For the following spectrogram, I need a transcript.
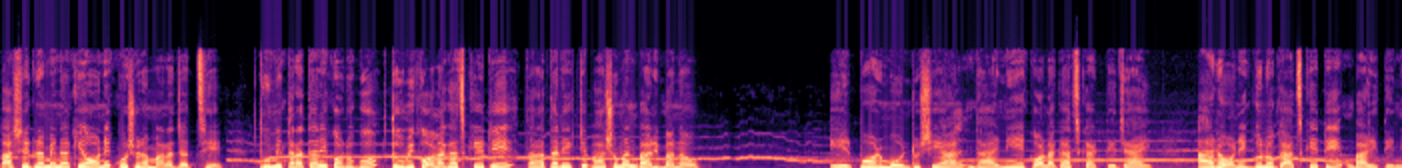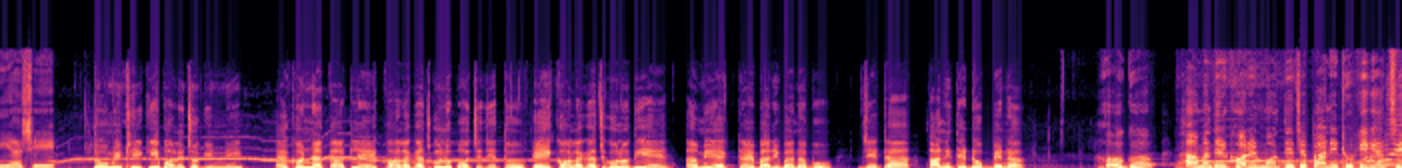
পাশের গ্রামে নাকি অনেক পশুরা মারা যাচ্ছে। তুমি তাড়াতাড়ি করো গো। তুমি কলা গাছ কেটে তাড়াতাড়ি একটি ভাসমান বাড়ি বানাও। এরপর মন্টু শিয়াল দায় নিয়ে কলা গাছ কাটতে যায় আর অনেকগুলো গাছ কেটে বাড়িতে নিয়ে আসে। তুমি ঠিকই বলেছ গিন্নি। এখন না কাটলে কলা গাছগুলো পচে যেত। এই কলা গাছগুলো দিয়ে আমি একটাই বাড়ি বানাবো যেটা পানিতে ডুববে না। ওগো আমাদের ঘরের মধ্যে যে পানি ঢুকে গেছে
